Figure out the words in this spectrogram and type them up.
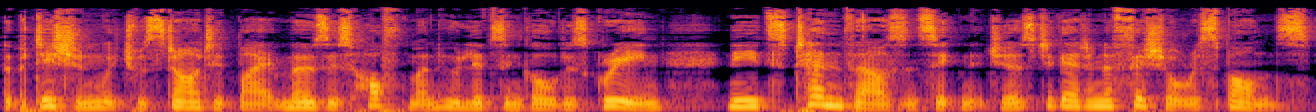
The petition, which was started by Moses Hoffman, who lives in Golders Green, needs 10,000 signatures to get an official response.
